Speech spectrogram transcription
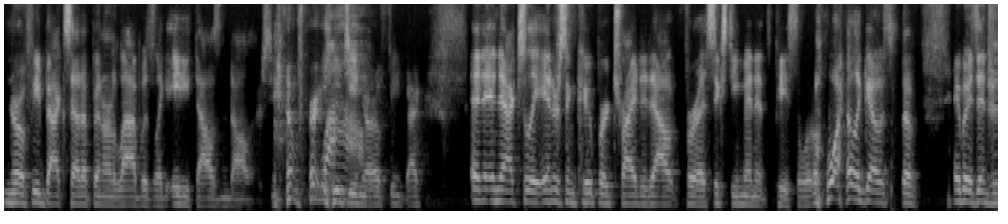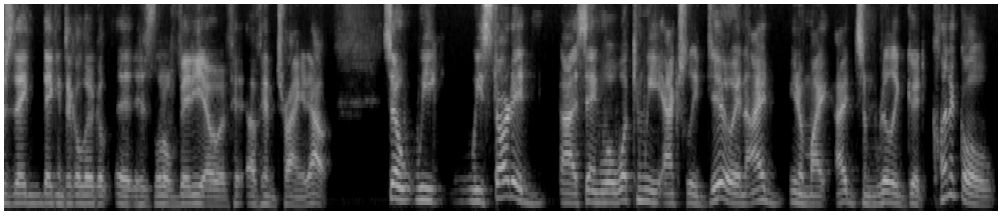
neurofeedback setup in our lab was like $80000 you know for wow. EEG neurofeedback and, and actually anderson cooper tried it out for a 60 minutes piece a little while ago. So if anybody's interested they, they can take a look at his little video of, of him trying it out. So we we started uh, saying well what can we actually do? And i you know my i had some really good clinical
